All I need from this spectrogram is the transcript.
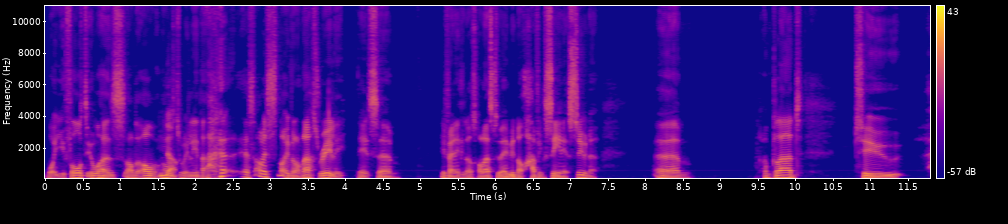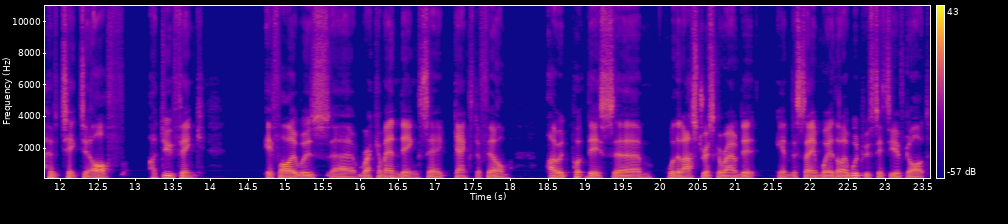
what you thought it was. On, on No. ultimately, that it's, oh, it's not even on us really. It's um, if anything, it's on us to maybe not having seen it sooner. Um, I'm glad to have ticked it off. I do think if I was uh, recommending, say, a gangster film, I would put this um, with an asterisk around it in the same way that I would with City of God,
